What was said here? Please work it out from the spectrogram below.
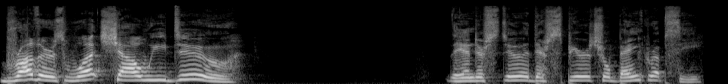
Brothers, what shall we do? They understood their spiritual bankruptcy.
